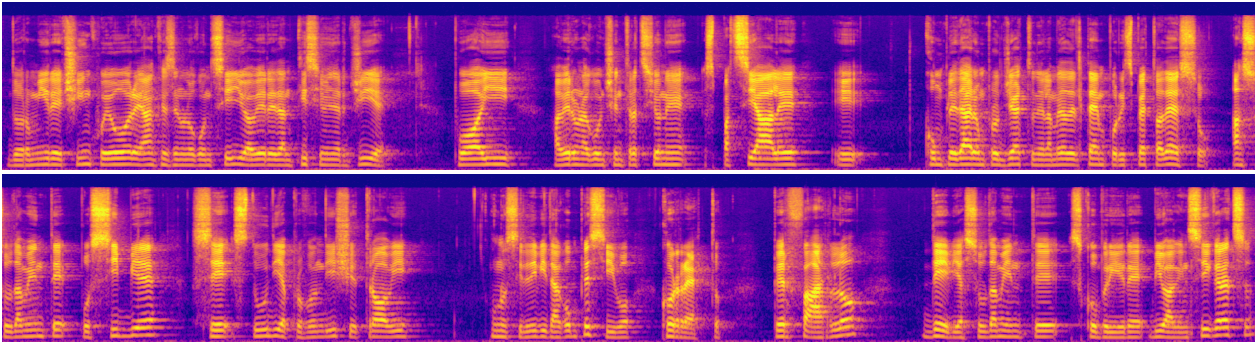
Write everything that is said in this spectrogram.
dormire 5 ore anche se non lo consiglio, avere tantissime energie, puoi avere una concentrazione spaziale e completare un progetto nella metà del tempo rispetto adesso? Assolutamente possibile se studi, approfondisci e trovi uno stile di vita complessivo corretto. Per farlo devi assolutamente scoprire Biohacking Secrets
